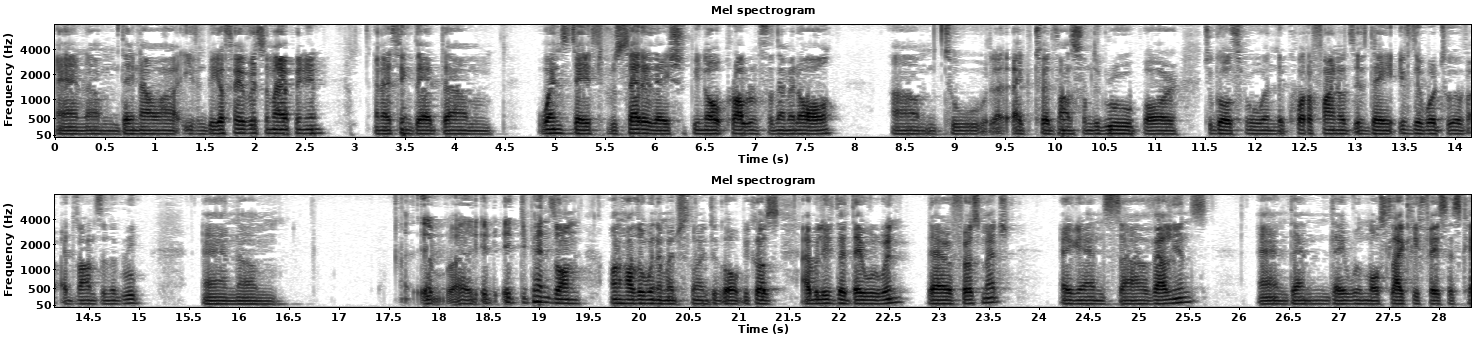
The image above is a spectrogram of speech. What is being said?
and um, they now are even bigger favorites in my opinion. And I think that um, Wednesday through Saturday should be no problem for them at all um, to like to advance from the group or to go through in the quarterfinals if they if they were to advance in the group. And um, it, uh, it it depends on on how the winner match is going to go because I believe that they will win their first match against uh, and then they will most likely face SK.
